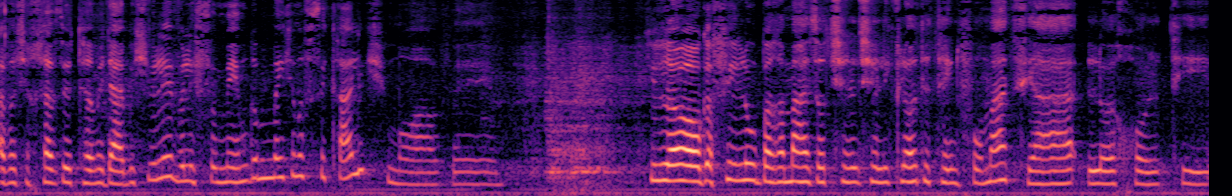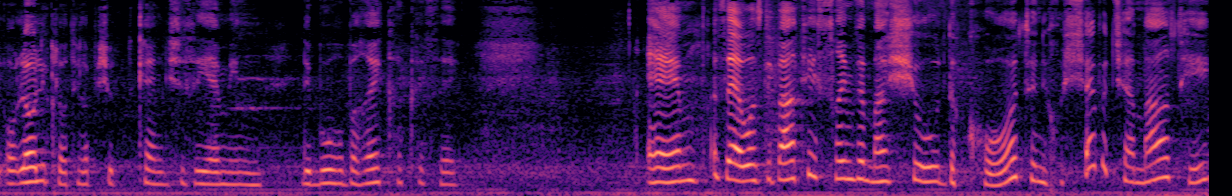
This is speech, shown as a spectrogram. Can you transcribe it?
אבל שעכשיו זה יותר מדי בשבילי, ולפעמים גם הייתי מפסיקה לשמוע, ו... לא, אפילו ברמה הזאת של, של לקלוט את האינפורמציה לא יכולתי, או לא לקלוט, אלא פשוט, כן, שזה יהיה מין דיבור ברקע כזה. אמ, אז זהו, אז דיברתי עשרים ומשהו דקות, אני חושבת שאמרתי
